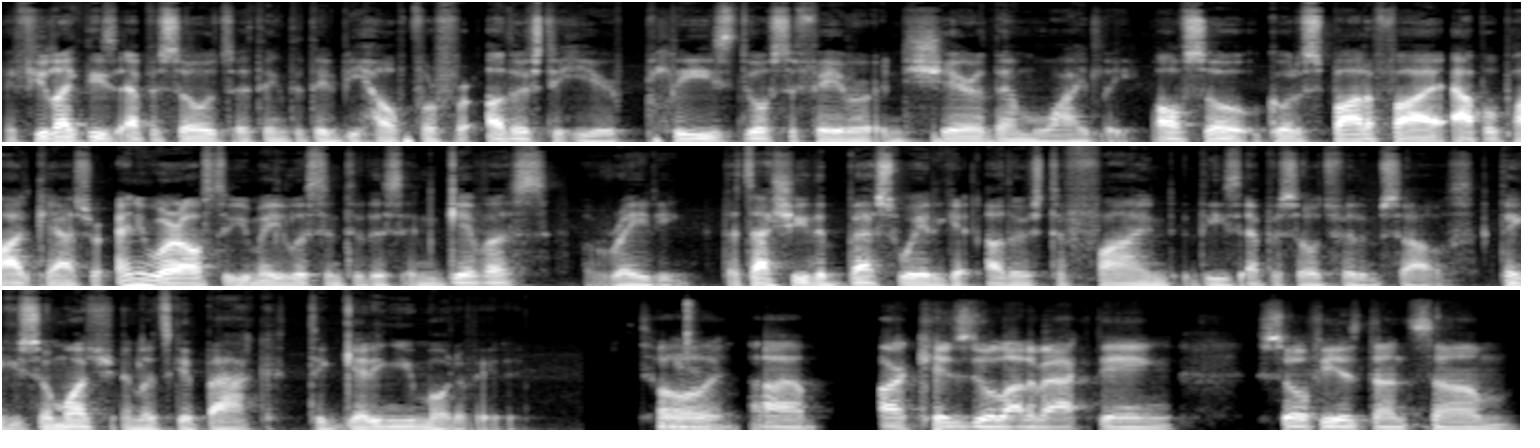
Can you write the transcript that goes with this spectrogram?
If you like these episodes or think that they'd be helpful for others to hear, please do us a favor and share them widely. Also, go to Spotify, Apple Podcasts, or anywhere else that you may listen to this and give us a rating. That's actually the best way to get others to find these episodes for themselves. Thank you so much, and let's get back to getting you motivated. Totally. Uh, our kids do a lot of acting. Sophie has done some.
